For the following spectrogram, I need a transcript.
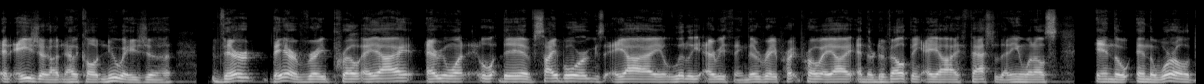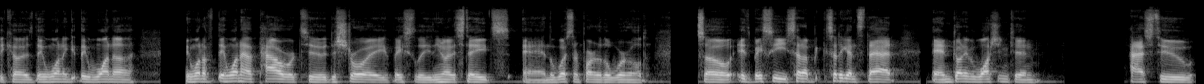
in Asia, now they call it New Asia, they're they are very pro AI. Everyone they have cyborgs, AI, literally everything. They're very pro, AI, and they're developing AI faster than anyone else in the in the world because they want to they want to they want to they want to have power to destroy basically the United States and the western part of the world. So it's basically set up set against that, and Johnny Washington has to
